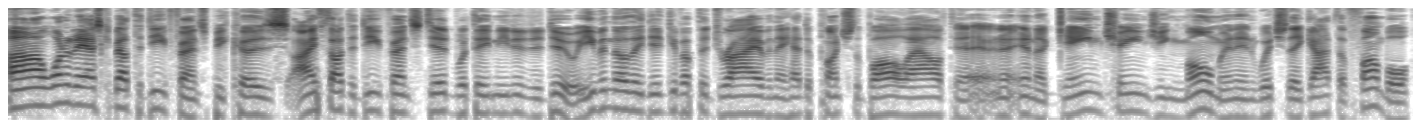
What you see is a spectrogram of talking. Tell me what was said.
Uh, I wanted to ask you about the defense because I thought the defense did what they needed to do. Even though they did give up the drive and they had to punch the ball out in a game changing moment in which they got the fumble,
